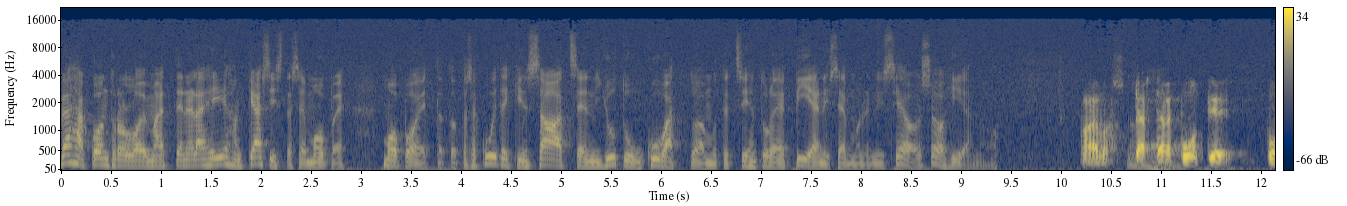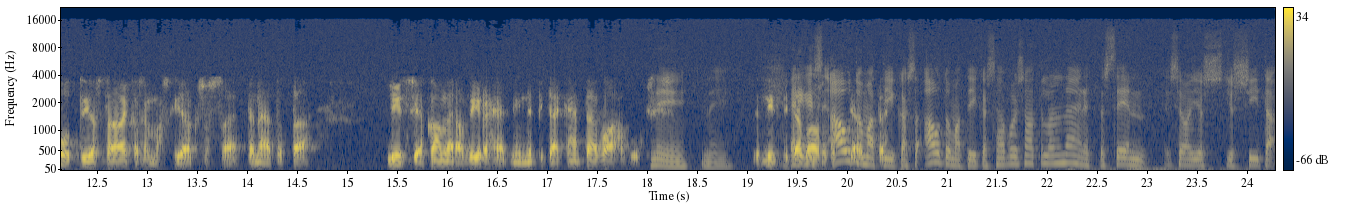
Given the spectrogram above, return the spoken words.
vähän kontrolloimaan, ettei ne lähde ihan käsistä se mope, mopo, että tota, sä kuitenkin saat sen jutun kuvattua, mutta että siihen tulee pieni semmoinen, niin se on, se on hienoa. Aivan. Se on Tästä hienoa. me puhuttiin, puhuttiin jostain aikaisemmassakin jaksossa, että nämä tota, linssi- ja kameran virheet, niin ne pitää kääntää vahvuuksi. Niin, niin. Niitä pitää Eikä se automatiikassa, automatiikassa voi ajatella näin, että sen, se on, jos, jos siitä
